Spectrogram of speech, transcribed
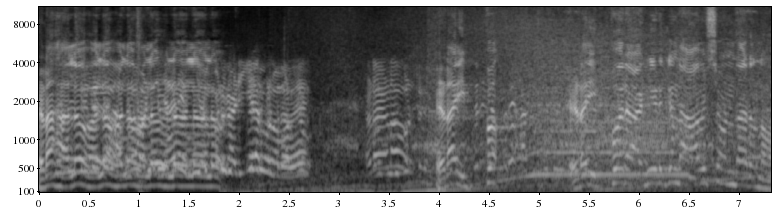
എടാ hello hello hello hello hello hello hello. എടാ ഇപ്പൊ എടാ ഇപ്പൊ ഒരു അടി എടുക്കേണ്ട ആവശ്യം ഉണ്ടായിരുന്നോ?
